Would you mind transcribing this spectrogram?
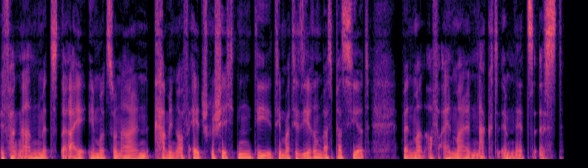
wir fangen an mit drei emotionalen Coming-of-Age-Geschichten, die thematisieren, was passiert, wenn man auf einmal nackt im Netz ist.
